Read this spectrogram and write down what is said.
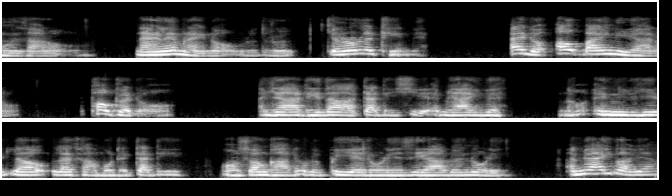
မဝင်စားတော့ဘူးနိုင်လဲမနိုင်တော့ဘူးလို့သူတို့ကျွန်တော်တို့လည်းထင်တယ်အဲ့တော့အောက်ပိုင်းတွေကတော့ဖောက်ထွက်တော့အညာဒေသကတက်တည်ရှိတယ်အများကြီးပဲနော် NU လောက်လက်ခံဖို့တဲ့တက်တည်အောင်ဆောင်ခါတို့လို့ PL တို့တွေဇေယျလွင်တို့တွေအများကြီးပါဗျာ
